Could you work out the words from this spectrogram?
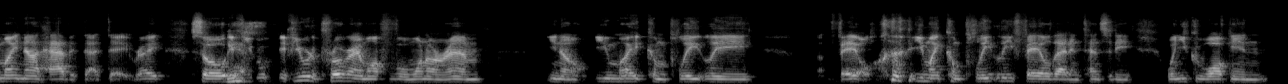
might not have it that day, right? So yes. if you if you were to program off of a one RM, you know, you might completely fail. you might completely fail that intensity when you could walk in,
